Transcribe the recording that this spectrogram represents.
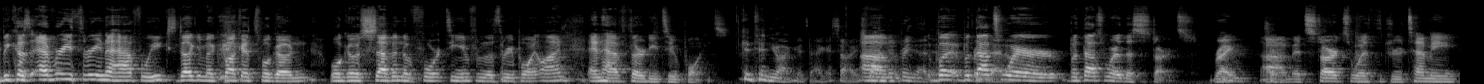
because every three and a half weeks, Dougie McBuckets will go will go seven of fourteen from the three point line and have thirty two points. Continue on Gonzaga. Sorry, just wanted Um, to bring that in. but but that's that up. where but that's where this starts, right? Mhm, sure. um, it starts with Drew Timme.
